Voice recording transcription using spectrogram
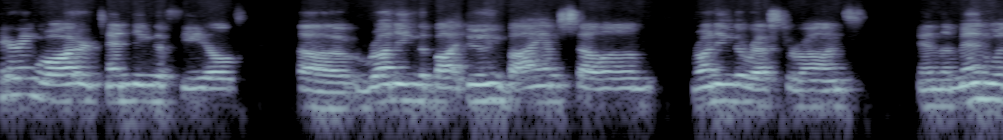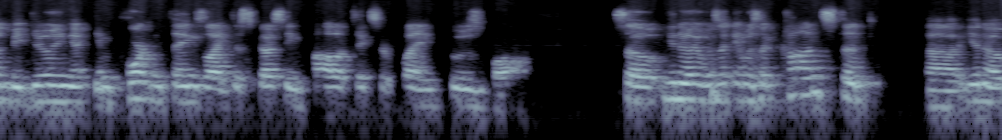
carrying water, tending the fields, uh, running the, doing buy them, sell them, running the restaurants. And the men would be doing important things like discussing politics or playing foosball. So, you know, it was, it was a constant, uh, you know,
